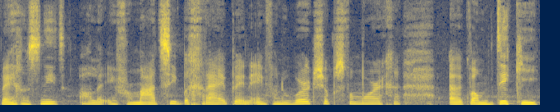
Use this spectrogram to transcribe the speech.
Wegens niet alle informatie begrijpen. In een van de workshops vanmorgen uh, kwam Dickie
